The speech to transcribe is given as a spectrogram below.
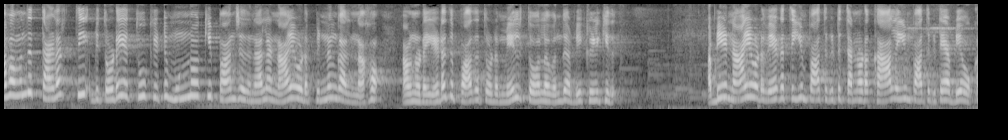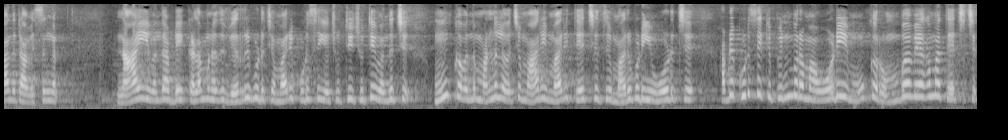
அவன் வந்து தளர்த்தி இப்படி தொடையை தூக்கிட்டு முன்னோக்கி பாஞ்சதுனால நாயோட பின்னங்கால் நகம் அவனோட இடது பாதத்தோட மேல் தோலை வந்து அப்படியே கிழிக்குது. அப்படியே நாயோட வேகத்தையும் பார்த்துக்கிட்டு தன்னோட காலையும் பார்த்துக்கிட்டே அப்படியே உக்காந்துட்டான் விசுங்கன். நாய் வந்து அப்படியே கிளம்புனது வெறி பிடிச்ச மாதிரி குடிசையை சுற்றி சுற்றி வந்துச்சு. மூக்கை வந்து மண்ணில் வச்சு மாறி மாறி தேய்ச்சிச்சு மறுபடியும் ஓடிச்சு. அப்படியே குடிசைக்கு பின்புறமாக ஓடி மூக்கை ரொம்ப வேகமாக தேய்ச்சிச்சு.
